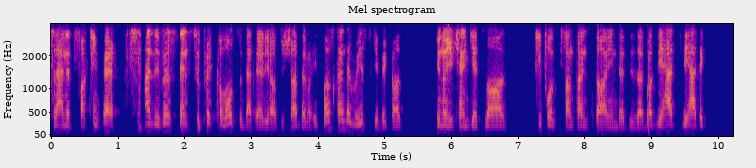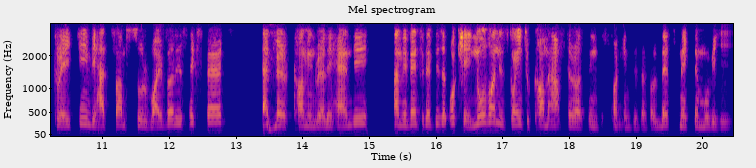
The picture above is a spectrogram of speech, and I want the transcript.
planet fucking Earth, and we were staying super close to that area to shut them. It was kind of risky because you know you can get lost. People sometimes die in the desert, but we had we had a great team. We had some survivalist experts that mm-hmm. were coming really handy. And we went to the desert. Okay, no one is going to come after us in this fucking desert. So let's make the movie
